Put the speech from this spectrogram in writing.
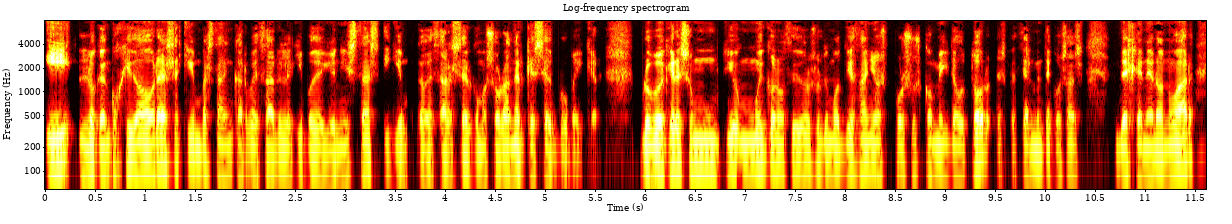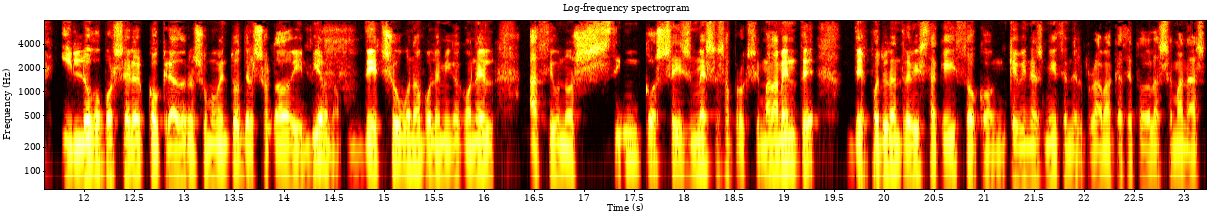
y lo que han cogido ahora es a quién va a estar encabezar el equipo de guionistas y quién va a encabezar ser como showrunner, que es Ed Brubaker. Brubaker es un tío muy conocido en los últimos 10 años por sus cómics de autor, especialmente especialmente cosas de género noir, y luego por ser el co-creador en su momento del Soldado de Invierno. De hecho, hubo una polémica con él hace unos cinco o seis meses aproximadamente, después de una entrevista que hizo con Kevin Smith en el programa que hace todas las semanas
